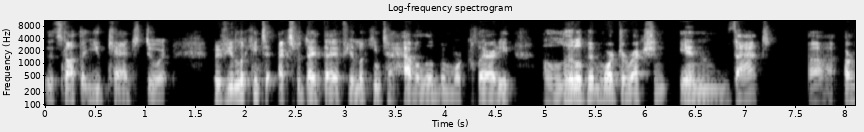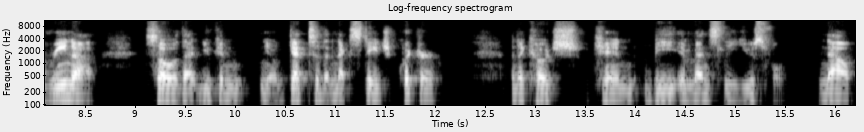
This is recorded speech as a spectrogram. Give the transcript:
it's not that you can't do it, but if you're looking to expedite that, if you're looking to have a little bit more clarity, a little bit more direction in that uh, arena, so that you can, you know, get to the next stage quicker, then a coach can be immensely useful. Now,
